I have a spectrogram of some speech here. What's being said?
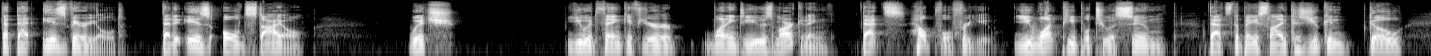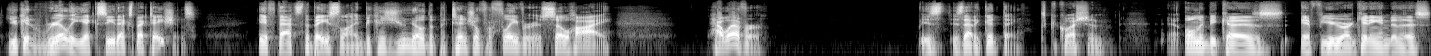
that that is very old, that it is old style, which you would think if you're wanting to use marketing, that's helpful for you. You want people to assume that's the baseline because you can go, you can really exceed expectations if that's the baseline because you know the potential for flavor is so high. However, is is that a good thing? It's a good question. Only because if you are getting into this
